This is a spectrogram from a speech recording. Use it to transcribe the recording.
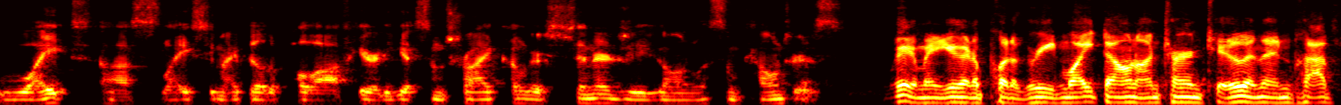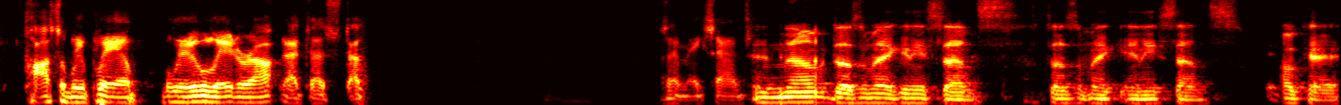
white uh, slice you might be able to pull off here to get some tricolor synergy going with some counters. Wait a minute, you're going to put a green white down on turn two and then have possibly play a blue later on? That just that doesn't make sense. No, it doesn't make any sense. It doesn't make any sense. Okay.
